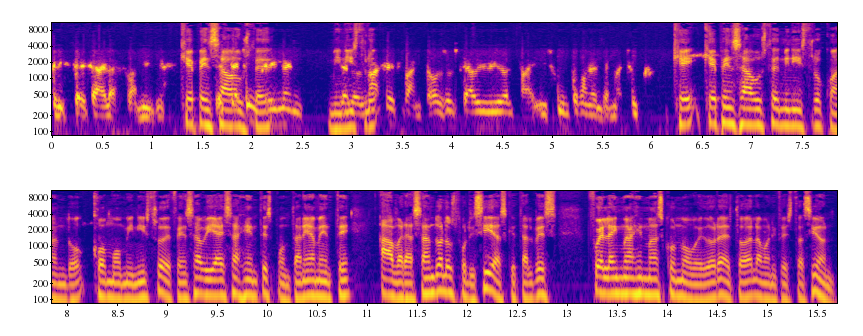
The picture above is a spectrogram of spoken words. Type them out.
tristeza de las familias. ¿Qué pensaba Este usted, crimen ministro? De los más espantosos que ha vivido el país junto con el de Machuca. ¿Qué, ¿Qué pensaba usted, ministro, cuando como ministro de Defensa había esa gente espontáneamente abrazando a los policías, que tal vez fue la imagen más conmovedora de toda la manifestación?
